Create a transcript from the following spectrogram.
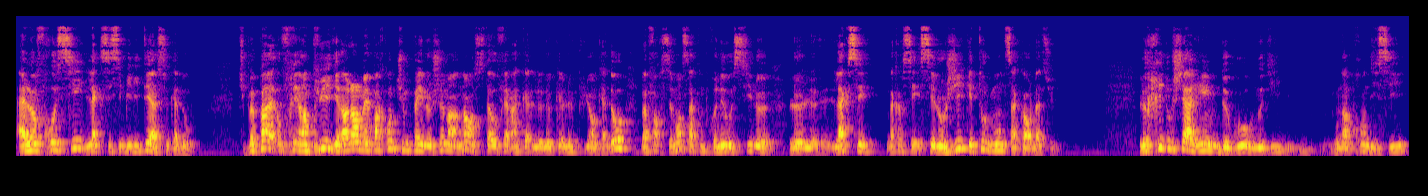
elle offre aussi l'accessibilité à ce cadeau. Tu peux pas offrir un puits et dire non mais par contre tu me payes le chemin. Non, si tu as offert le, puits en cadeau, bah forcément ça comprenait aussi l'accès. D'accord, c'est logique et tout le monde s'accorde là-dessus. Le Khidouche Harim de Gour nous dit, on apprend d'ici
